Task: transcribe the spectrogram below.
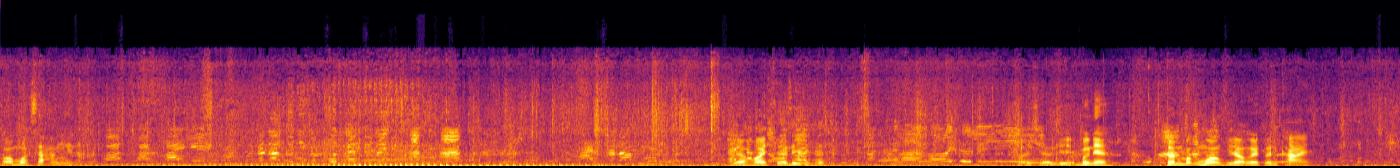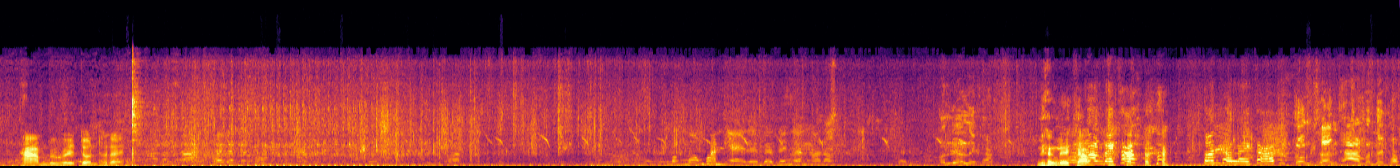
พอมะสางนี่นะเนื้อหอยเชอรี่ครับหอยเชอรี่เบิ่งเนี่ยต้นมะม่วงพี่น้องเอ้ยเพิ่นขายถามดูเฮ้ยต้นเท่าไหร่มะม่วงพันใหญ่เลยแบบในเฮือนเฮาเนาะเอาเรื่องเลยครับ เรื่องเลยครับ เรื่องเลยครับ ต้นเท่าไรครับต้นแสนห้าหมดเลยครับ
